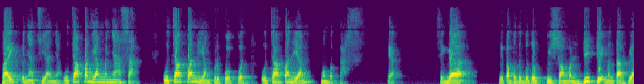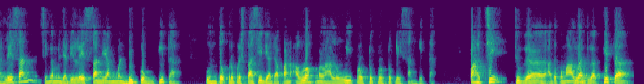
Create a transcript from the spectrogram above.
baik penyajiannya, ucapan yang menyasar, ucapan yang berbobot, ucapan yang membekas. Ya. Sehingga kita betul-betul bisa mendidik mentarbiah lesan sehingga menjadi lesan yang mendukung kita untuk berprestasi di hadapan Allah melalui produk-produk lesan kita. Parji juga atau kemaluan juga kita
